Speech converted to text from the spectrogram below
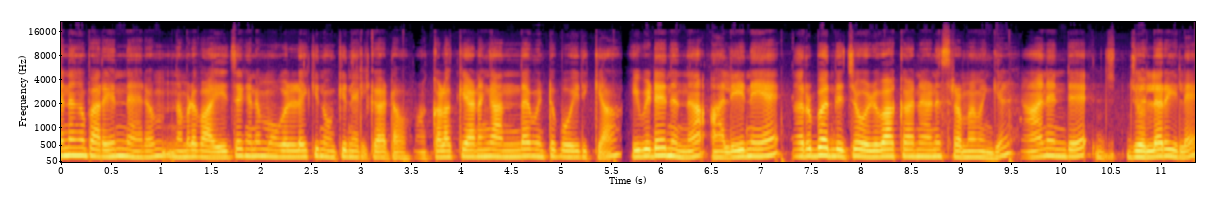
എന്നങ്ങ് പറയുന്ന നേരം നമ്മുടെ വൈജ് ഇങ്ങനെ മുകളിലേക്ക് നോക്കി നിൽക്കുക കേട്ടോ മക്കളൊക്കെ ആണെങ്കിൽ അന്തം വിട്ട് പോയിരിക്കുക ഇവിടെ നിന്ന് അലീനയെ നിർബന്ധിച്ച് ഒഴിവാക്കാനാണ് ശ്രമമെങ്കിൽ ഞാൻ എന്റെ ജ്വല്ലറിയിലെ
